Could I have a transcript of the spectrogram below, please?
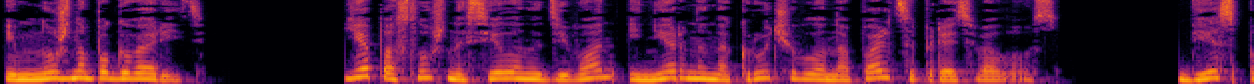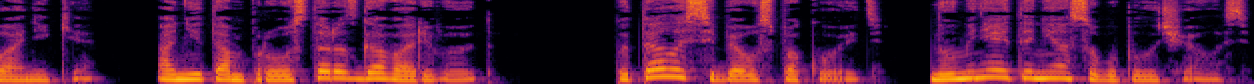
Им нужно поговорить». Я послушно села на диван и нервно накручивала на пальцы прядь волос. Без паники. Они там просто разговаривают. Пыталась себя успокоить, но у меня это не особо получалось.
